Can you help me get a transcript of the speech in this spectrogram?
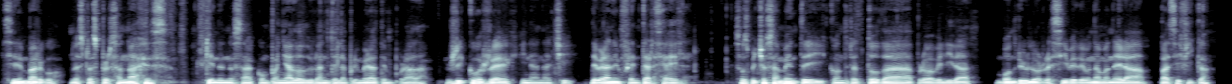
Sin embargo, nuestros personajes, quienes nos han acompañado durante la primera temporada, Rico, Reg y Nanachi, deberán enfrentarse a él, Sospechosamente y contra toda probabilidad, Bondriu lo recibe de una manera pacífica.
